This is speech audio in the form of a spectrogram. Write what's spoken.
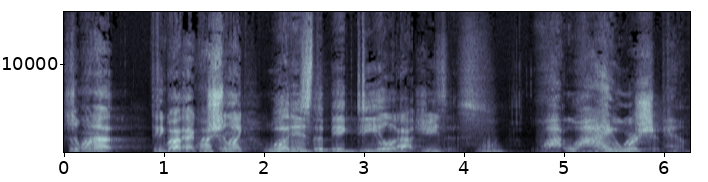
So I want to think about that question like, what is the big deal about Jesus? Why, why, worship him?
